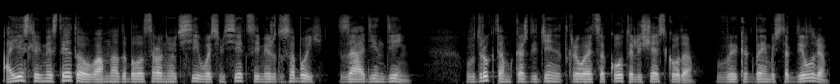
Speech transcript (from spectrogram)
А если вместо этого вам надо было сравнивать все восемь секций между собой за один день? Вдруг там каждый день открывается код или часть кода? Вы когда-нибудь так делали?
